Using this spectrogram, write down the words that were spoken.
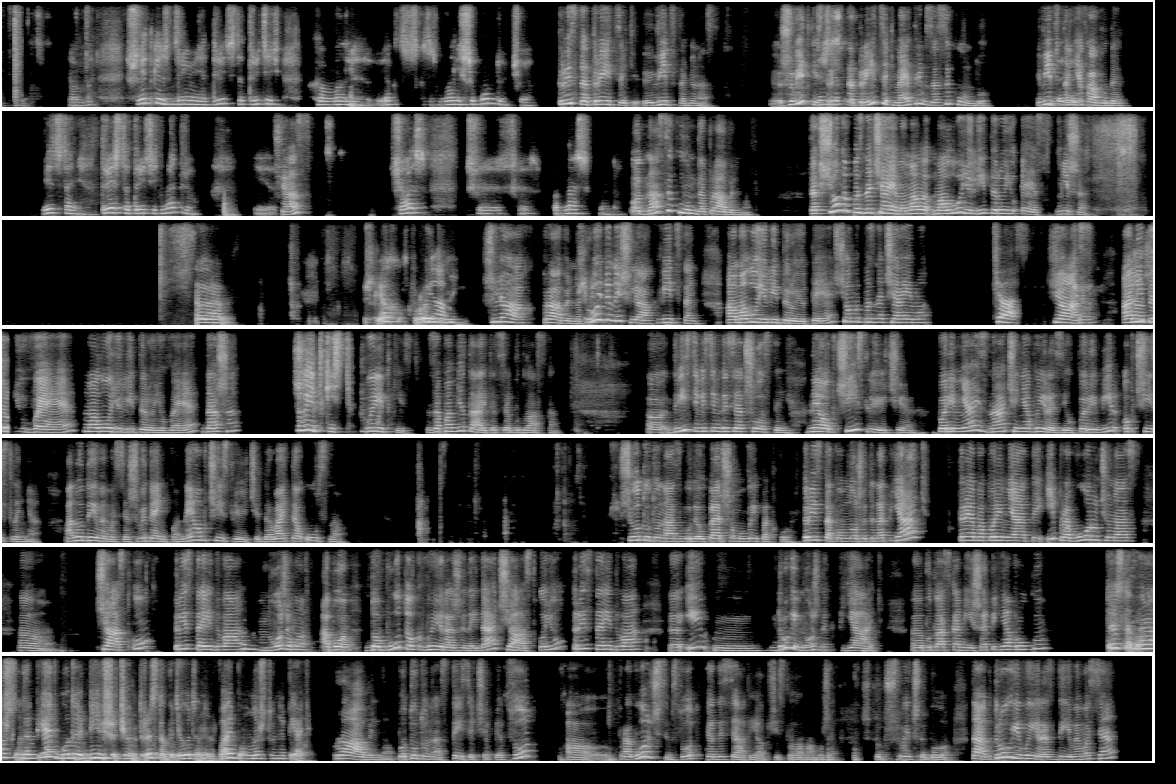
Швидкість дорівнює 330 хмиль, як це сказати, мілісекунду чи 330 е, відстань у нас. Е, Швидкість 300. 330 метрів за секунду. Відстань яка буде? відстань 330 метрів Час? час, час одна секунда. Одна секунда, правильно. Так що ми позначаємо мал- малою літерою С, Міша? Е, Шлях пройдений. Шлях, правильно, пройдений шлях, відстань. А малою літерою Т, що ми позначаємо? Час. Час. Час. А Час. літерою В, малою літерою В, Даша? Швидкість. Швидкість. Запам'ятайте це, будь ласка. Е, 286. Не обчислюючи, порівняй значення виразів, перевір обчислення. Ану, дивимося швиденько. Не обчислюючи, давайте усно. Що тут у нас буде в першому випадку? 300 помножити на 5 треба порівняти, і праворуч у нас е, частку 302 множимо, або добуток виражений да, часткою 302, е, і другий множник 5. Е, Будь ласка, Міша підняв руку. 300 помножити на 5 буде більше, ніж 300 поділити на 2 і помножити на 5. Правильно, бо тут у нас 1500, а праворуч 750, я обчислила вам уже, щоб швидше було. Так, другий вираз дивимося.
